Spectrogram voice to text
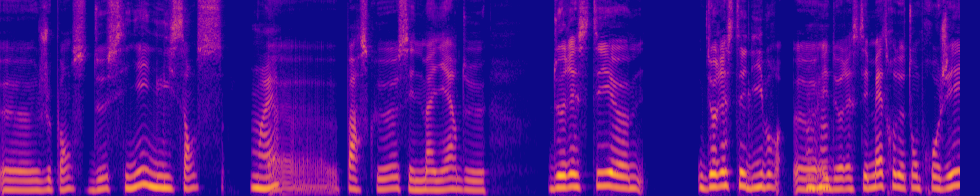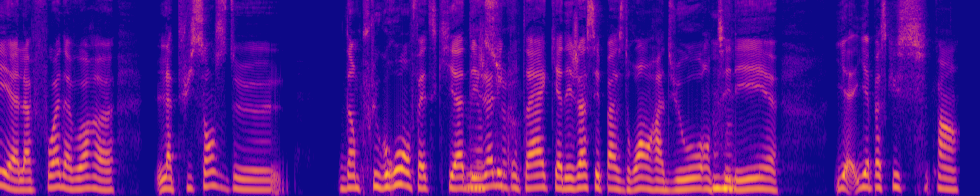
je pense, de signer une licence Ouais. parce que c'est une manière de, de, rester, de rester libre euh, Mhm. et de rester maître de ton projet et à la fois d'avoir euh, la puissance de d'un plus gros en fait qui a déjà les contacts qui a déjà ses passe droits en radio en Mhm. télé il y a, y a parce que enfin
